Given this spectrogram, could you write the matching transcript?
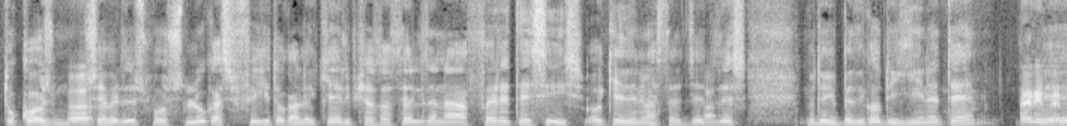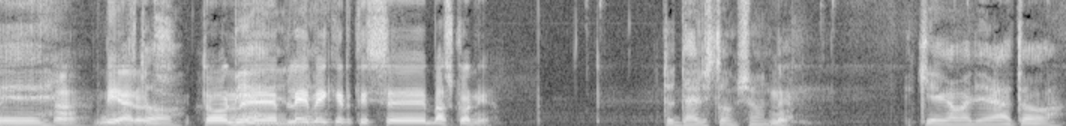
του κόσμου. Α. Σε περίπτωση που ο Λούκα φύγει το καλοκαίρι, ποιον θα θέλετε να φέρετε εσείς; Οκ, δεν είμαστε ατζέντηδες. Με το γηπεδικό τι γίνεται. Περίμενε. Ε, Α, μία αυτό. ερώτηση. Τον Μία, ε, ναι, ναι. playmaker της ε, Μπασκόνια. Τον Τάρι Τόμψον. Ναι. Κύριε Καβαλιεράτο,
